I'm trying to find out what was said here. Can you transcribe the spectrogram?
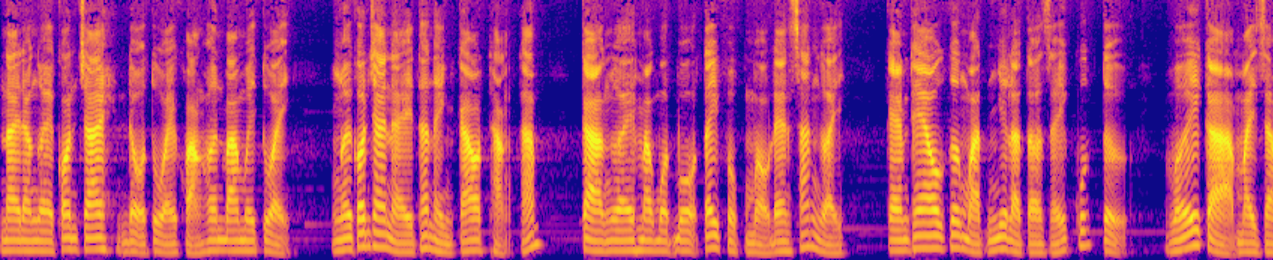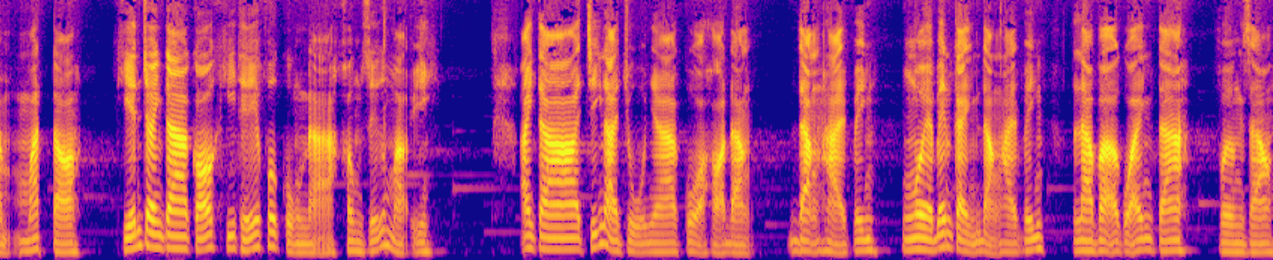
này là người con trai, độ tuổi khoảng hơn 30 tuổi. Người con trai này thân hình cao thẳng tắp, cả người mặc một bộ tây phục màu đen sát người, kèm theo gương mặt như là tờ giấy quốc tử, với cả mày rậm mắt to, khiến cho anh ta có khí thế vô cùng là không giữ mà uy. Anh ta chính là chủ nhà của họ Đặng, Đặng Hải Vinh, ngồi ở bên cạnh Đặng Hải Vinh là vợ của anh ta, Vương Giao.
